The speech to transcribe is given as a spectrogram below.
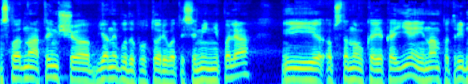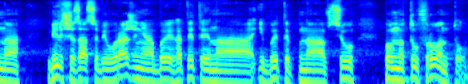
складна тим, що я не буду повторюватися мінні поля і обстановка, яка є, і нам потрібно більше засобів ураження, аби гатити на і бити на всю повноту фронту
